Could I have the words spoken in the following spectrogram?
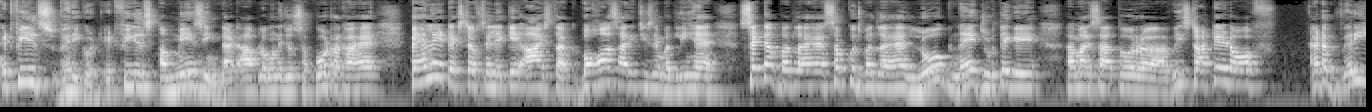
it feels very good it feels amazing that आप लोगों ने जो सपोर्ट रखा है, पहले टेक्सटअप से लेके आज तक बहुत सारी चीज़ें बदली हैं सेटअप बदला है, सब कुछ बदला है, लोग नए जुड़ते गए हमारे साथ और we started off at a very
